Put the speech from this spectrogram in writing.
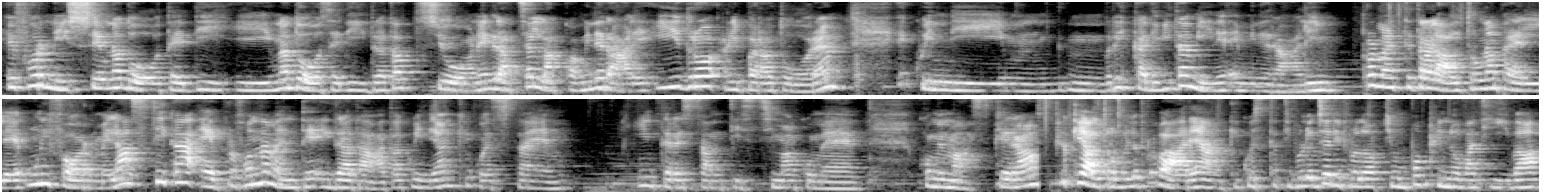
e fornisce una, di, una dose di idratazione grazie all'acqua minerale idroriparatore e quindi mh, mm, ricca di vitamine e minerali. Promette tra l'altro una pelle uniforme, elastica e profondamente idratata, quindi anche questa è interessantissima come, come maschera. Più che altro voglio provare anche questa tipologia di prodotti un po' più innovativa,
